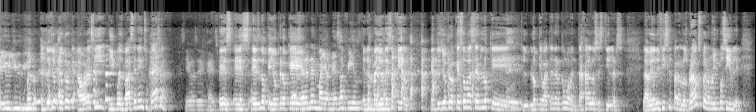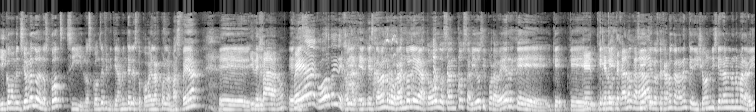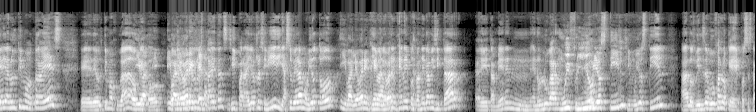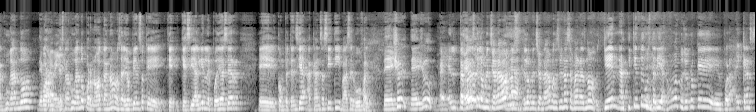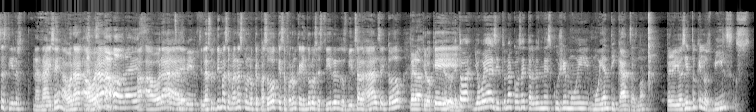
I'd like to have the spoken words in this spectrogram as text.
bueno, entonces yo, yo creo que ahora sí, y pues va a ser en su casa. Sí, va a ser en High School. Es, es, es lo que yo creo que. Va a ser en el Mayonesa Field. En el Mayonesa Field. Entonces yo creo que eso va a ser lo que, lo que va a tener como ventaja a los Steelers. La veo difícil para los Browns, pero no imposible. Y como mencionas lo de los Colts, sí, los Colts definitivamente les tocó bailar con la más fea. eh, Y dejada, ¿no? eh, Fea, gorda y dejada. Oye, eh, estaban rogándole a todos los santos sabidos y por haber que... Que, Que- que los Tejanos ganaran. Sí, que los Tejanos ganaran, que Dishon hicieran una maravilla y al último otra vez, eh, de última jugada, o Y que, va- o- y o que valió los berenjena. Titans, sí, para ellos recibir y ya se hubiera movido todo. y valió berenjena. Y valió berenjena y pues van a ir a visitar eh, también en, en un lugar muy frío Muy hostil. y muy hostil a los Bills de Buffalo que pues están jugando De por, están jugando por nota, ¿no? O sea, yo pienso que, que, que si alguien le puede hacer eh, competencia a Kansas City va a ser Buffalo. De hecho, de hecho. Eh, ¿Te acuerdas que lo mencionábamos? Ajá. Lo mencionábamos hace unas semanas, ¿no? ¿Quién, ¿A ti quién te gustaría? No, pues yo creo que por ahí Kansas Steelers, Nanais, ¿eh? Ahora, ahora, Ahora es a- ahora, eh, las últimas semanas con lo que pasó, que se fueron cayendo los Steelers, los Bills a la alza y todo. Pero creo que, yo, creo que yo voy a decirte una cosa y tal vez me escuche muy, muy anti-Kansas, ¿no? Pero yo siento que los Bills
